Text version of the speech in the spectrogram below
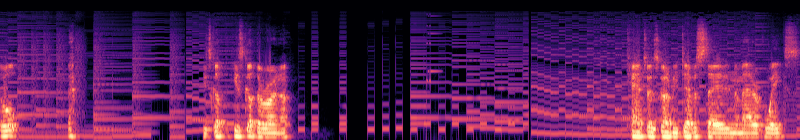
Oh. he's got he's got the Rona. Kanto's gonna be devastated in a matter of weeks.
